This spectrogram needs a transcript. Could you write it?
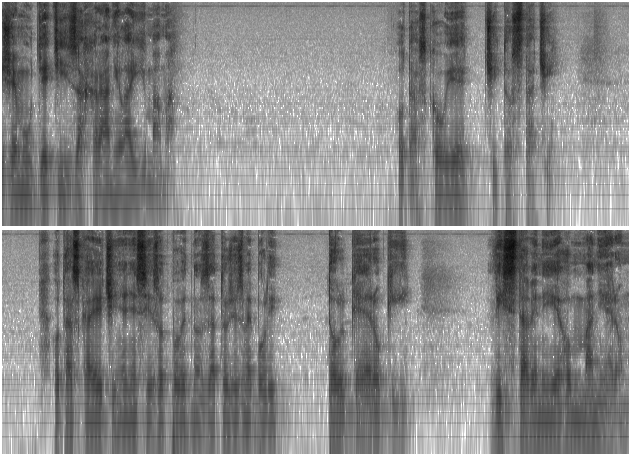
že mu deti zachránila ich mama. Otázkou je, či to stačí. Otázka je, či nenesie zodpovednosť za to, že sme boli toľké roky vystavení jeho manierom.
